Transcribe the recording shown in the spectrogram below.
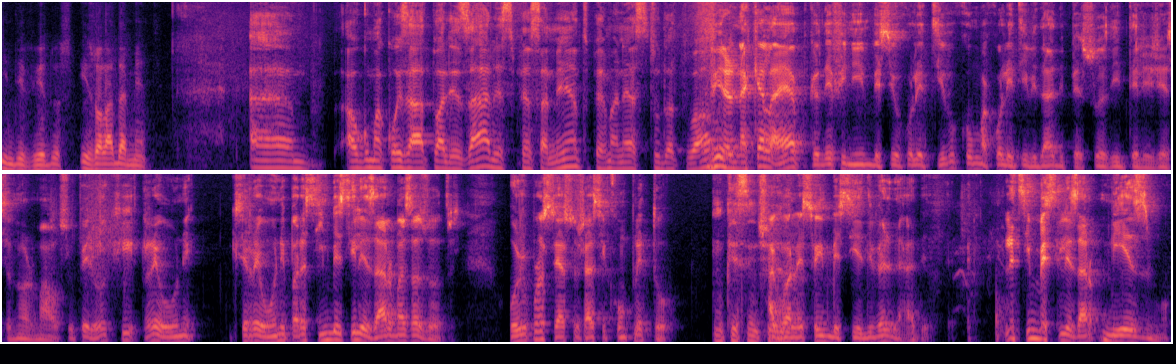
indivíduos isoladamente. Um alguma coisa a atualizar nesse pensamento? Permanece tudo atual? Vira, naquela época eu defini imbecil coletivo como uma coletividade de pessoas de inteligência normal superior que, reúne, que se reúne para se imbecilizar umas às outras. Hoje o processo já se completou. Em que sentido? Agora eles são imbecis de verdade. Eles se imbecilizaram mesmo.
